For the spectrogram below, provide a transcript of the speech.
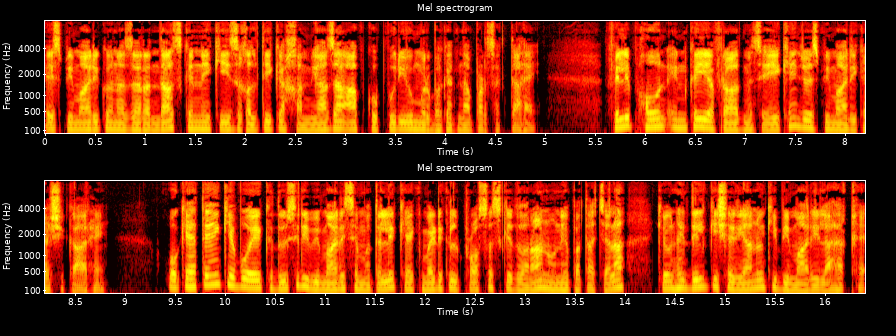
اس بیماری کو نظر انداز کرنے کی اس غلطی کا خمیازہ آپ کو پوری عمر بھگتنا پڑ سکتا ہے فلپ ہون ان کئی افراد میں سے ایک ہیں جو اس بیماری کا شکار ہیں۔ وہ کہتے ہیں کہ وہ ایک دوسری بیماری سے متعلق ایک میڈیکل پروسیس کے دوران انہیں پتہ چلا کہ انہیں دل کی شریانوں کی بیماری لاحق ہے۔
